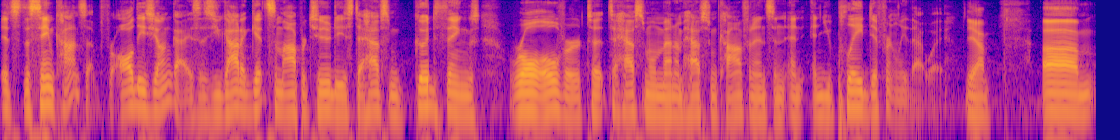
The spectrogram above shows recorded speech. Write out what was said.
it's the same concept for all these young guys is you got to get some opportunities to have some good things roll over to, to have some momentum, have some confidence, and, and, and you play differently that way. Yeah. Um,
